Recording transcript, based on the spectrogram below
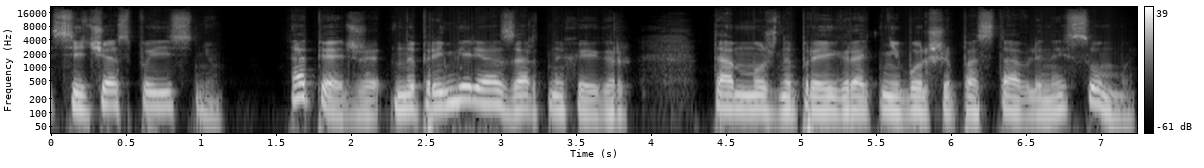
Сейчас поясню. Опять же, на примере азартных игр. Там можно проиграть не больше поставленной суммы.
